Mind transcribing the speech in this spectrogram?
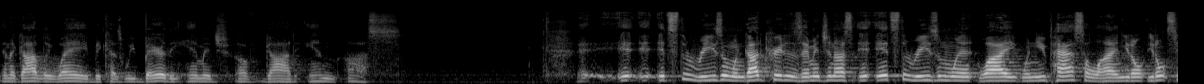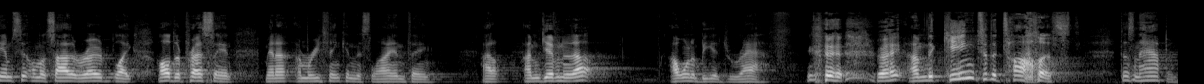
in a godly way because we bear the image of God in us. it's the reason when God created His image in us. it's the reason when, why when you pass a lion, you don't you don't see him sitting on the side of the road like all depressed, saying, "Man, I, I'm rethinking this lion thing." I am giving it up. I want to be a giraffe. right? I'm the king to the tallest. Doesn't happen.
